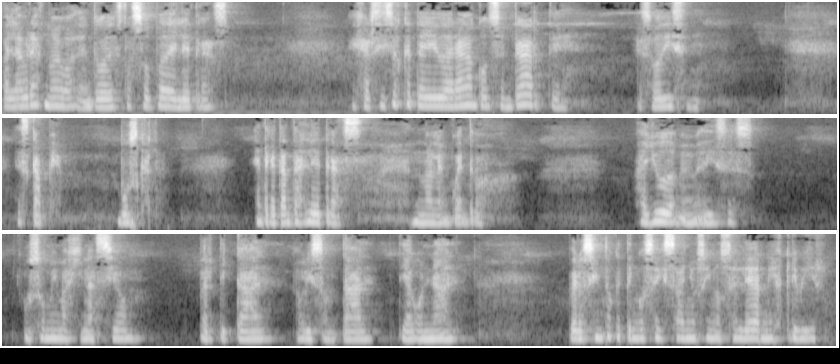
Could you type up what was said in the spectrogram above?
Palabras nuevas dentro de esta sopa de letras. Ejercicios que te ayudarán a concentrarte. Eso dicen. Escape. Búscala. Entre tantas letras, no la encuentro. Ayúdame, me dices. Uso mi imaginación, vertical, horizontal, diagonal, pero siento que tengo seis años y no sé leer ni escribir.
